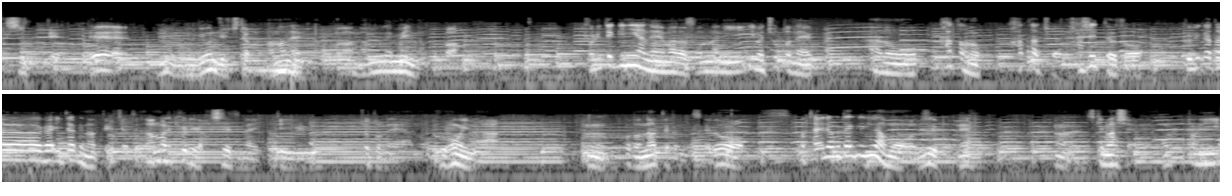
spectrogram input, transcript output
走ってるんで、もう41だから7年なのか、何年目になるのか。距離的にはね、まだそんなに、今ちょっとね、あの肩の肩っていうかね、走ってると首肩が痛くなってきちゃって、あんまり距離が走れてないっていう、ちょっとね、あの不本意な、うん、ことになってるんですけど、まあ体力的にはもう随分ね、うん、つきましたよね。本当に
